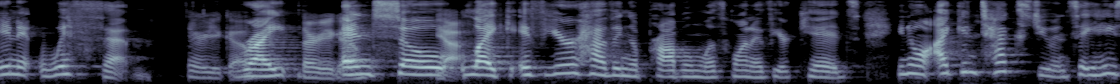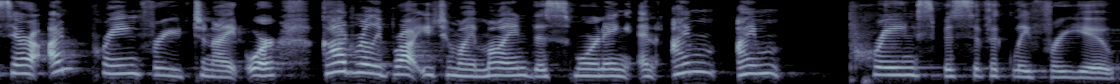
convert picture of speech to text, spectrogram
in it with them, There you go. right? There you go. And so, Yeah. like, if you're having a problem with one of your kids, you know, I can text you and say, Hey, Sarah, I'm praying for you tonight, or God really brought you to my mind this morning, and I'm, I'm, praying specifically for you?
